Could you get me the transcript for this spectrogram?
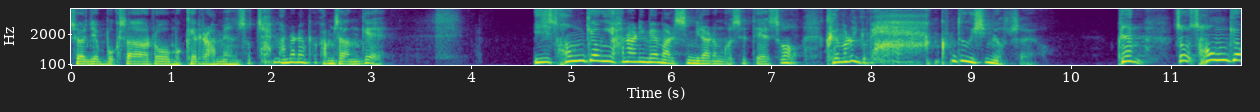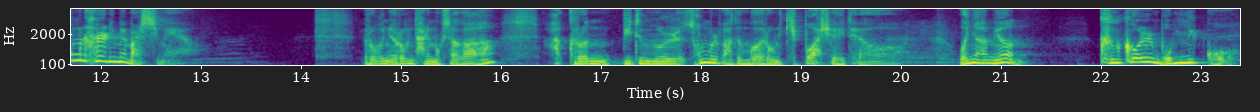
제가 이제 목사로 목회를 하면서 참 하나님 앞에 감사한 게 이 성경이 하나님의 말씀이라는 것에 대해서 그야말로 요만큼도 의심이 없어요. 그냥 저 성경은 하나님의 말씀이에요. 여러분, 여러분 담임 목사가 아, 그런 믿음을 선물 받은 거 여러분 기뻐하셔야 돼요. 왜냐하면 그걸 못 믿고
